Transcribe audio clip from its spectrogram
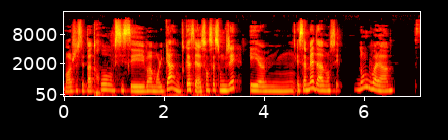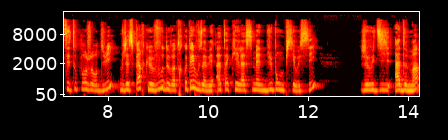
Bon, je sais pas trop si c'est vraiment le cas, en tout cas c'est la sensation que j'ai et, euh, et ça m'aide à avancer. Donc voilà, c'est tout pour aujourd'hui. J'espère que vous, de votre côté, vous avez attaqué la semaine du bon pied aussi. Je vous dis à demain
